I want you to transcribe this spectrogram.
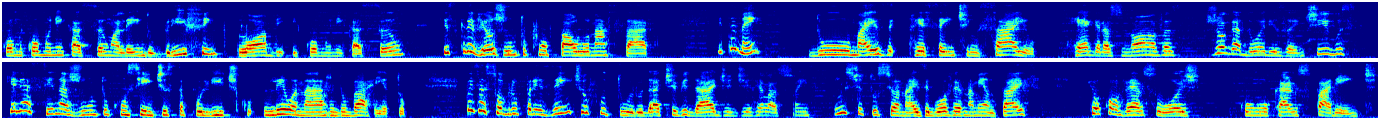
como Comunicação Além do Briefing, Lobby e Comunicação, que escreveu junto com o Paulo Nassar. E também do mais recente ensaio, Regras Novas, Jogadores Antigos que ele assina junto com o cientista político Leonardo Barreto. Pois é sobre o presente e o futuro da atividade de relações institucionais e governamentais que eu converso hoje com o Carlos Parente.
